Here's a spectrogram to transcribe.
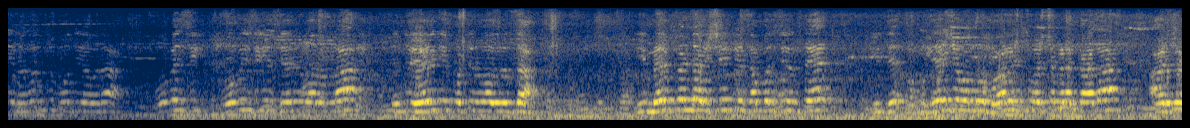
ಶ್ರೀ ನರೇಂದ್ರ ಮೋದಿ ಅವರ ಓಬಿಸಿ ಓಬಿಸಿಗೆ ಸೇರಿರುವವರಲ್ಲ ಎಂದು ಹೇಳಿಕೆ ಕೊಟ್ಟಿರುವ ವಿರುದ್ಧ ಈ ಮೇಲ್ಕಂಡ ವಿಷಯಕ್ಕೆ ಸಂಬಂಧಿಸಿದಂತೆ ಈ ದೇಶವನ್ನು ಬಹಳಷ್ಟು ವರ್ಷಗಳ ಕಾಲ ಆಳಿದ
